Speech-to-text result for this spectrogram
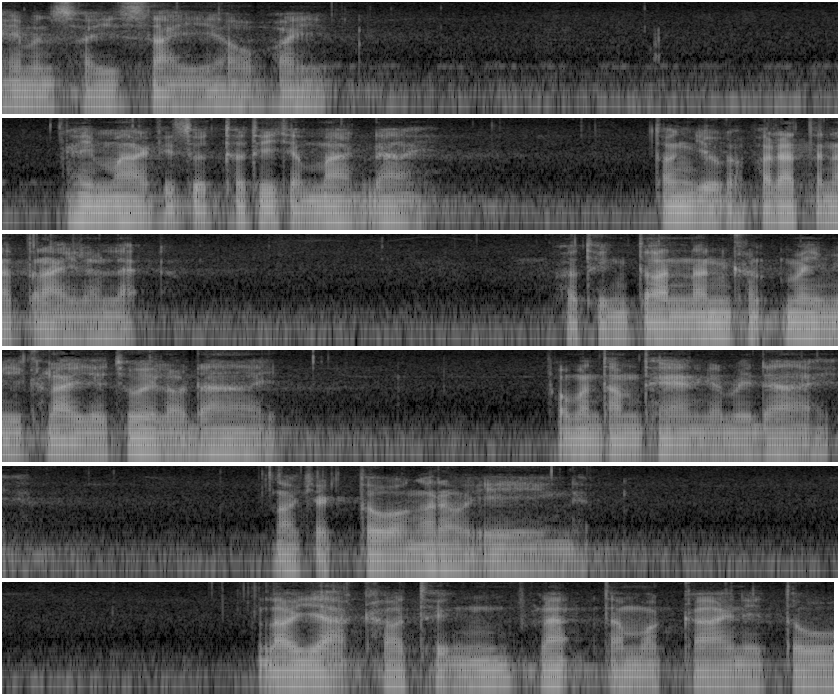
ให้มันใส ๆ เอาไว้ ให้มากที่สุดเท่าที่จะมากได้ ต้องอยู่กับพระรัตนตรัยแล้วแหละ พอถึงตอนนั้นไม่มีใครจะช่วยเราได้ เพราะมันทำแทนกันไม่ได้ นอกจากตัวของเราเองเนี่ยเราอยากเข้าถึงพระธรรมกายในตัว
